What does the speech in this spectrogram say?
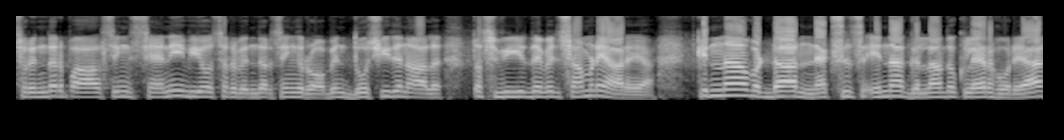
ਸੁਰਿੰਦਰਪਾਲ ਸਿੰਘ ਸੈਣੀ ਵੀ ਉਹ ਸਰਵਿੰਦਰ ਸਿੰਘ ਰੋਬਿਨ ਦੋਸ਼ੀ ਦੇ ਨਾਲ ਤਸਵੀਰ ਦੇ ਵਿੱਚ ਸਾਹਮਣੇ ਆ ਰਿਹਾ। ਕਿੰਨਾ ਵੱਡਾ ਨੈਕਸਸ ਇਹਨਾਂ ਗੱਲਾਂ ਤੋਂ ਕਲੀਅਰ ਹੋ ਰਿਹਾ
